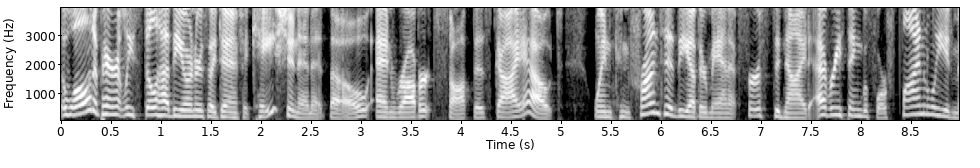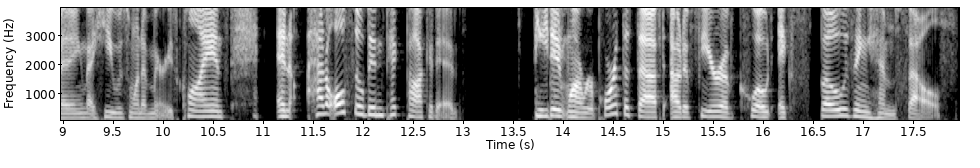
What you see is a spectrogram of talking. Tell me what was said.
The wallet apparently still had the owner's identification in it, though, and Robert sought this guy out. When confronted, the other man at first denied everything before finally admitting that he was one of Mary's clients and had also been pickpocketed. He didn't want to report the theft out of fear of, quote, exposing himself.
